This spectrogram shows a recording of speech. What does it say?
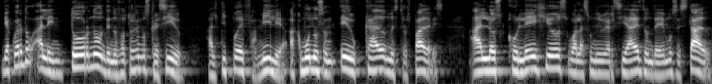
De acuerdo al entorno donde nosotros hemos crecido, al tipo de familia, a cómo nos han educado nuestros padres, a los colegios o a las universidades donde hemos estado,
